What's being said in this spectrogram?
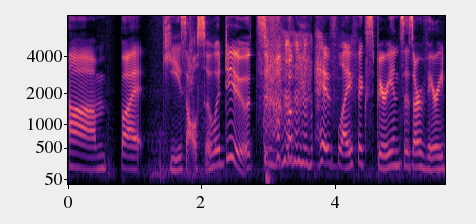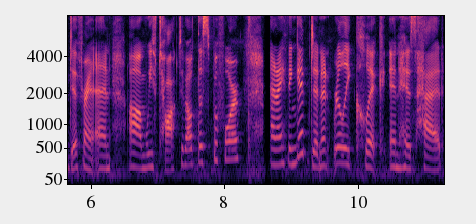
um, but he's also a dude. So his life experiences are very different, and um, we've talked about this before. And I think it didn't really click in his head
